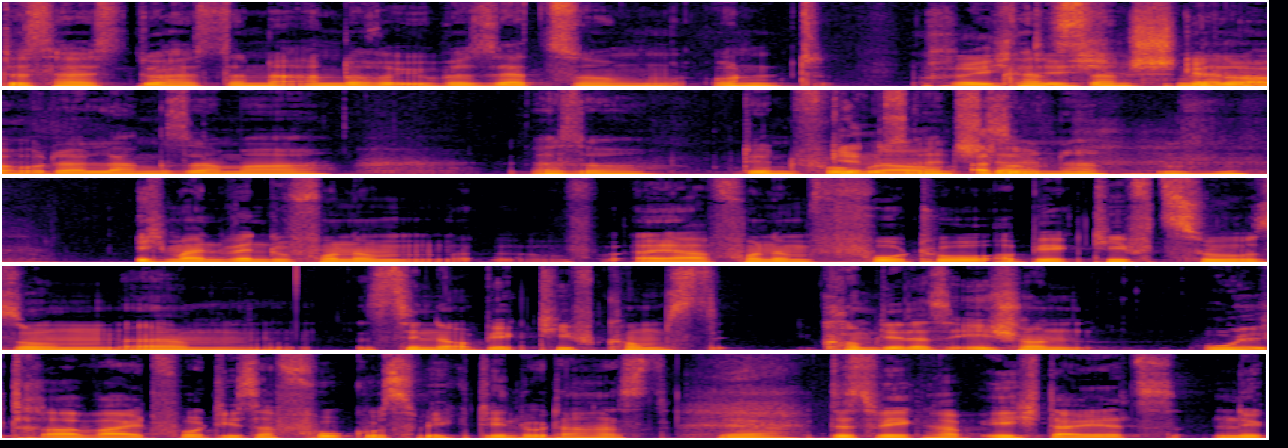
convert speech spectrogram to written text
Das heißt, du hast dann eine andere Übersetzung und kannst dann schneller genau. oder langsamer, also den Fokus Genau, einstellen, ne? Mhm. Ich meine, wenn du von einem, ja, von einem Fotoobjektiv zu so einem ähm, Sinneobjektiv kommst, kommt dir das eh schon ultra weit vor, dieser Fokusweg, den du da hast. Ja. Deswegen habe ich da jetzt eine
